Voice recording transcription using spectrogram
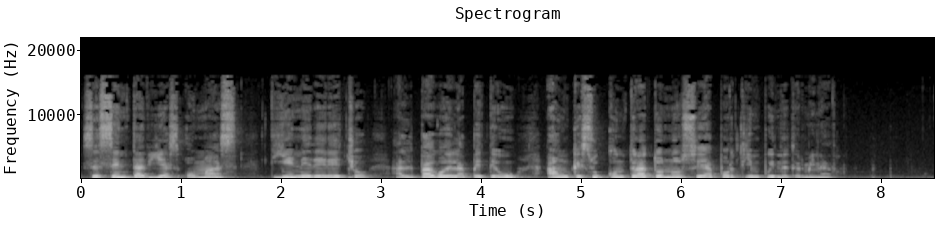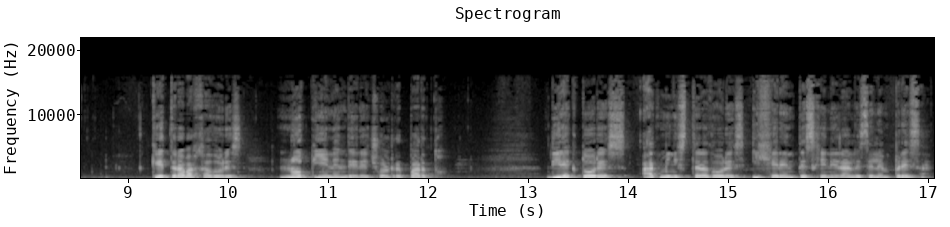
60 días o más, tiene derecho al pago de la PTU aunque su contrato no sea por tiempo indeterminado qué trabajadores no tienen derecho al reparto. Directores, administradores y gerentes generales de la empresa.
